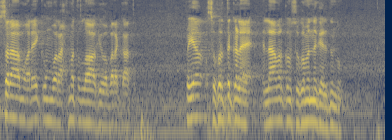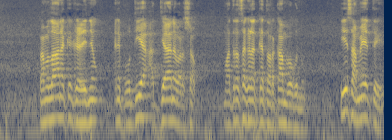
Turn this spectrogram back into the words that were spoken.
അസ്സലാമു അലൈക്കും വറഹമത്തല്ലാഹി വബറകാത്ത് പ്രിയ സുഹൃത്തുക്കളെ എല്ലാവർക്കും സുഖമെന്ന് കരുതുന്നു. റമദാനൊക്കെ കഴിഞ്ഞു. ഇനി പുതിയ അധ്യയന വർഷം. മദ്രസകളൊക്കെ തുറക്കാൻ പോകുന്നു. ഈ സമയത്ത്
